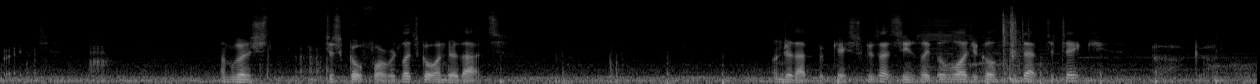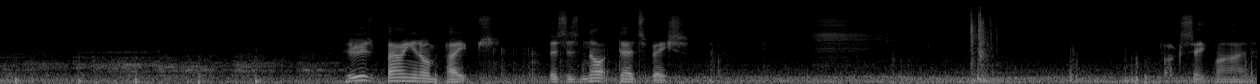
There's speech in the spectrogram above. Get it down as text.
Right. I'm gonna just go forward. Let's go under that. Under that bookcase, because that seems like the logical step to take. Oh god. Who's banging on pipes? This is not Dead Space. Fuck's sake, man.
